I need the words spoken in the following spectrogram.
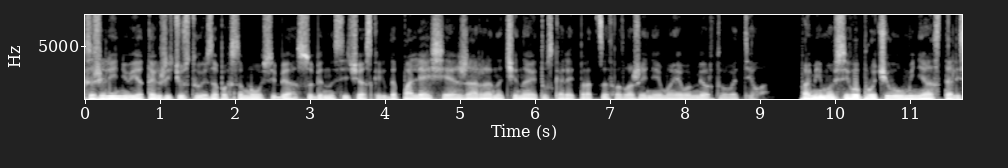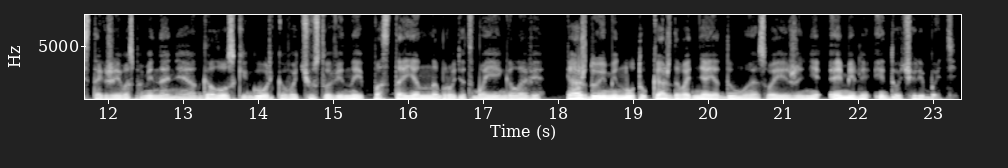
К сожалению, я также чувствую запах самого себя, особенно сейчас, когда палящая жара начинает ускорять процесс разложения моего мертвого тела. Помимо всего прочего, у меня остались также и воспоминания. Отголоски горького чувства вины постоянно бродят в моей голове. Каждую минуту каждого дня я думаю о своей жене Эмили и дочери Бетти.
